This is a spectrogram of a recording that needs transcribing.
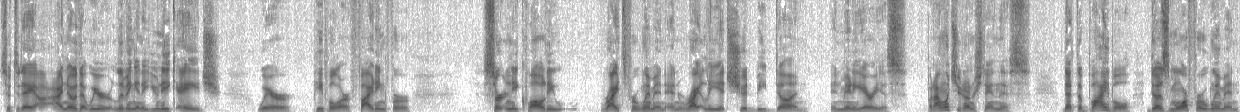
So today, I, I know that we're living in a unique age where people are fighting for certain equality rights for women, and rightly it should be done in many areas. But I want you to understand this that the Bible does more for women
